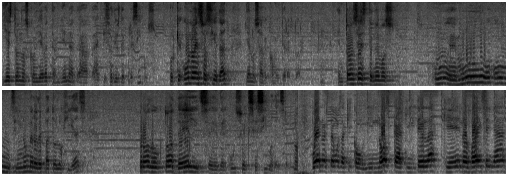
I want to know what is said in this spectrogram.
Y esto nos conlleva también a episodios depresivos, porque uno en sociedad ya no sabe cómo interactuar. Entonces tenemos eh, un, sinnúmero de patologías producto del, del, uso excesivo del celular. Bueno, estamos aquí con Ninoska Quintela, que nos va a enseñar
